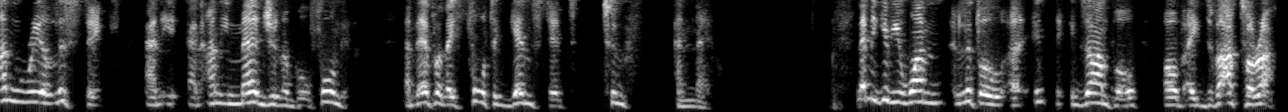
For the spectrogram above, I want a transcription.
unrealistic and, and unimaginable formula. And therefore they fought against it tooth and nail. Let me give you one little uh, example of a Dvar Torah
